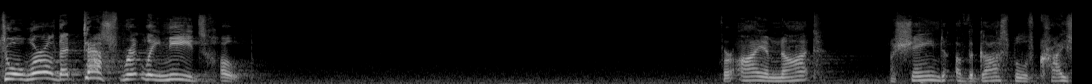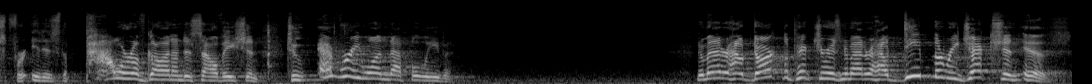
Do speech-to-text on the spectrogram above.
to a world that desperately needs hope. For I am not ashamed of the gospel of Christ, for it is the power of God unto salvation to everyone that believeth. No matter how dark the picture is, no matter how deep the rejection is,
